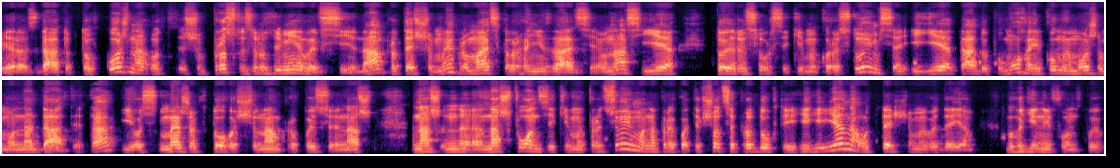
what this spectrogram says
ще раз, да, тобто в кожна, от щоб просто зрозуміли всі, да, про те, що ми громадська організація, у нас є той ресурс, яким ми користуємося, і є та допомога, яку ми можемо надати. Та і ось в межах того, що нам прописує наш наш наш фонд, з яким ми працюємо. Наприклад, якщо це продукти і гігієна, от те, що ми видаємо. Благодійний фонд вплив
